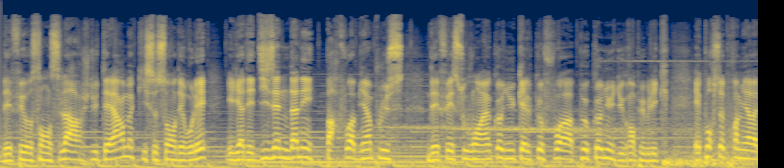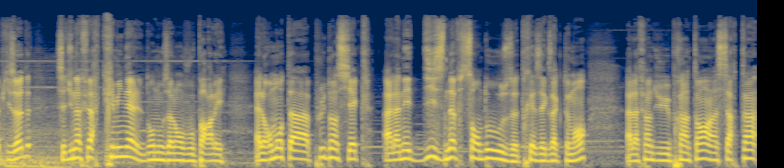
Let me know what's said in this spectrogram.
des faits au sens large du terme, qui se sont déroulés il y a des dizaines d'années, parfois bien plus. Des faits souvent inconnus, quelquefois peu connus du grand public. Et pour ce premier épisode, c'est d'une affaire criminelle dont nous allons vous parler. Elle remonte à plus d'un siècle, à l'année 1912 très exactement. À la fin du printemps, un certain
